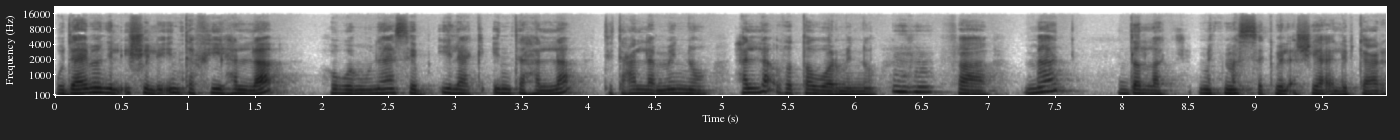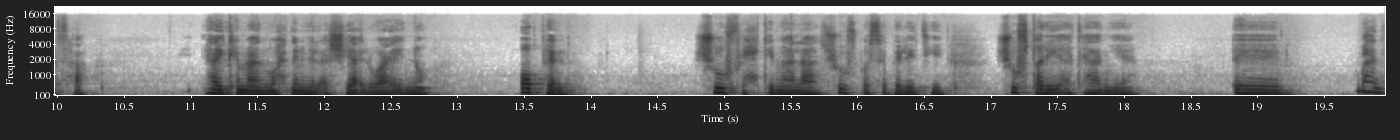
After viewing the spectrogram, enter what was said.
ودائما الإشي اللي أنت فيه هلأ هو مناسب إلك أنت هلأ تتعلم منه هلأ وتتطور منه. فما تضلك متمسك بالأشياء اللي بتعرفها. هاي كمان واحدة من الأشياء الوعي إنه open شوف احتمالات شوف possibility شوف طريقة تانية. إيه يعني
